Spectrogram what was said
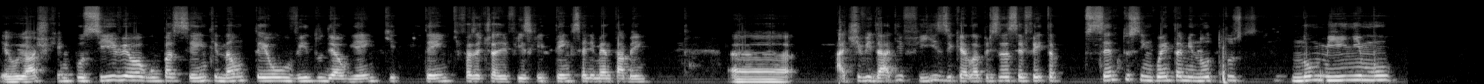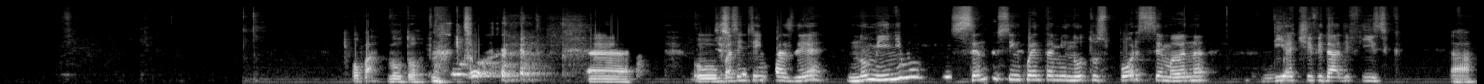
Eu, eu acho que é impossível algum paciente não ter ouvido de alguém que tem que fazer atividade física e tem que se alimentar bem. Uh, atividade física ela precisa ser feita 150 minutos no mínimo. Opa, voltou. é, o Desculpa. paciente tem que fazer no mínimo 150 minutos por semana de atividade física, tá?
